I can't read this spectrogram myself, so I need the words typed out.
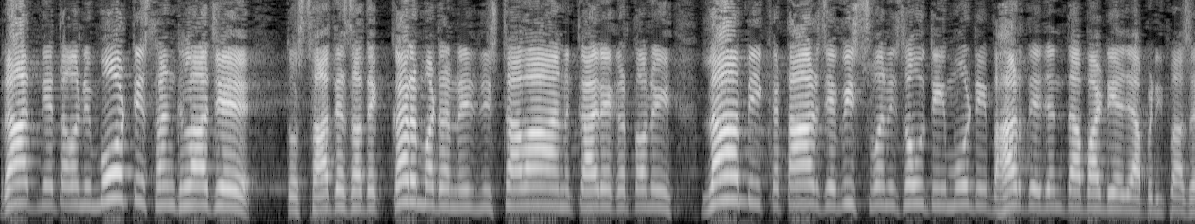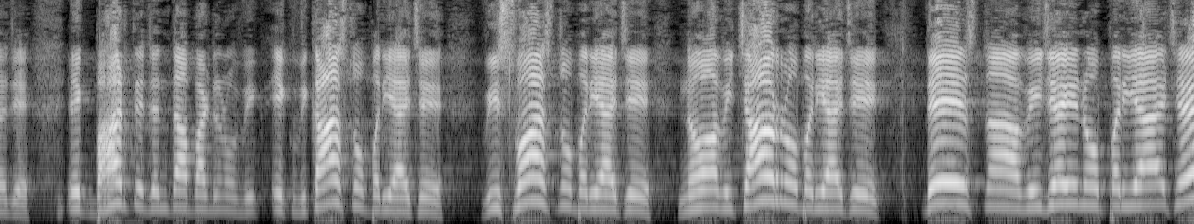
રાજનેતાઓની મોટી શ્રંખલા છે, તો સાથે સાથે કર્મઠ અને નિષ્ઠાવાન કાર્યકર્તાઓની લાંબી કતાર છે. વિશ્વની સૌથી મોટી ભારતીય જનતા પાર્ટી આજે આપણી પાસે છે. એક ભારતીય જનતા પાર્ટીનો એક વિકાસનો પર્યાય છે, વિશ્વાસનો પર્યાય છે, નવા વિચારનો પર્યાય છે. દેશના વિજયનો પર્યાય છે,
